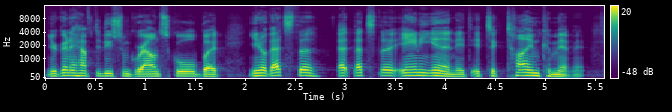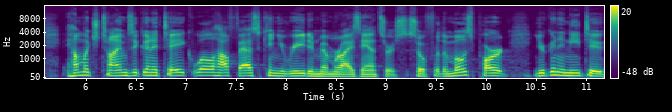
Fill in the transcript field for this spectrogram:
You're going to have to do some ground school, but you know that's the that, that's the ante in. It, it's a time commitment. How much time is it going to take? Well, how fast can you read and memorize answers? So for the most part, you're going to need to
